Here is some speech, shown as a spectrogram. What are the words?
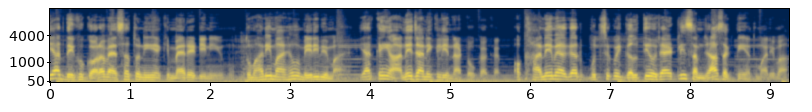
यार देखो गौरव, ऐसा तो नहीं है कि मैं रेडी नहीं हूँ। तुम्हारी माँ है, वो मेरी भी माँ है। यार कहीं आने जाने के लिए ना टोका कर। और खाने में अगर मुझसे कोई गलती हो जाए, एटलीस्ट समझा सकती है तुम्हारी माँ।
